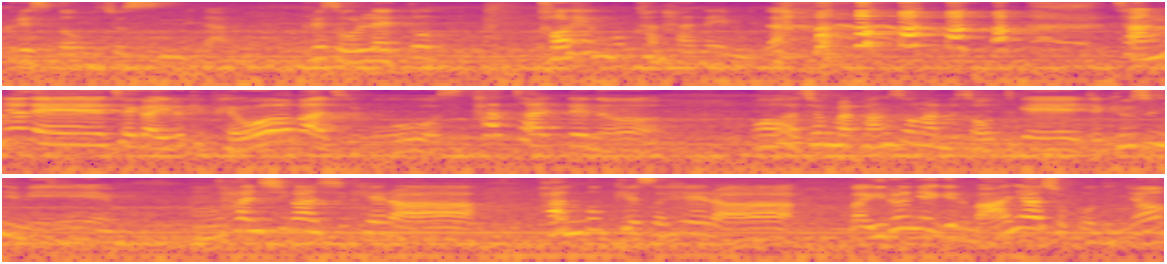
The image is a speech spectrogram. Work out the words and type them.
그래서 너무 좋습니다. 그래서 원래 또 더 행복한 한 해입니다. 작년에 제가 이렇게 배워가지고 스타트 할 때는 와 정말 방송하면서 어떻게 이제 교수님이 음, 한 시간씩 해라 반복해서 해라 막 이런 얘기를 많이 하셨거든요.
